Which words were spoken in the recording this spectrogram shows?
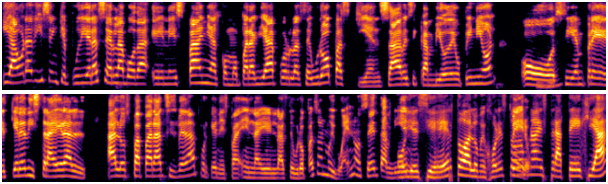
y ahora dicen que pudiera ser la boda en España, como para ya por las Europas, quién sabe si cambió de opinión o siempre quiere distraer al, a los paparazzis, ¿verdad? Porque en, Espa- en, la- en las Europas son muy buenos, ¿eh? También. Oye, es cierto, a lo mejor es toda Pero- una estrategia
